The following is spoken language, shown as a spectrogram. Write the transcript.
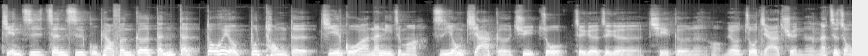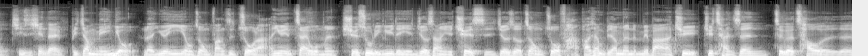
减资、增资、股票分割等等，都会有不同的结果啊。那你怎么只用价格去做这个这个切割呢？哦，要做加权呢？那这种其实现在比较没有人愿意用这种方式做啦，因为在我们学术领域的研究上，也确实就是说。这种做法好像比较没没办法去去产生这个超额的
